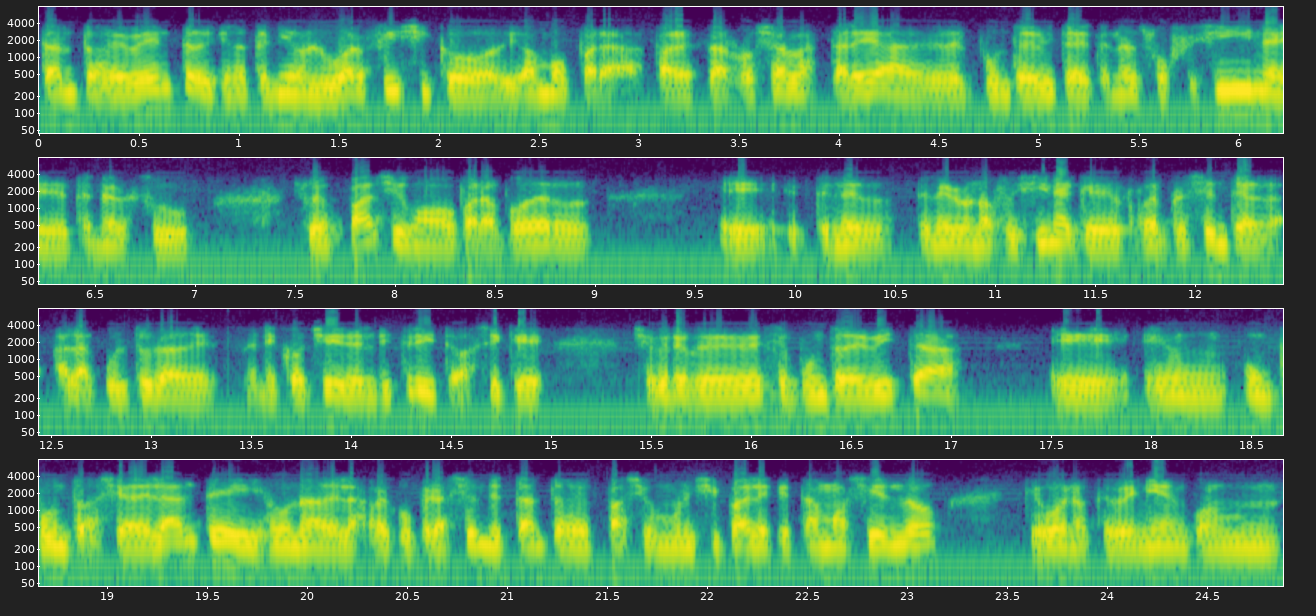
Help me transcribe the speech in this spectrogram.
tantos eventos y que no tenía un lugar físico, digamos, para, para desarrollar las tareas desde el punto de vista de tener su oficina y de tener su, su espacio como para poder eh, tener tener una oficina que represente a, la cultura de, de y del distrito. Así que yo creo que desde ese punto de vista eh, es un, punto hacia adelante y es una de las recuperaciones de tantos espacios municipales que estamos haciendo que bueno que venían con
